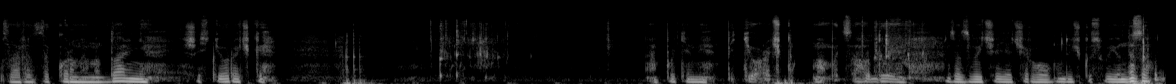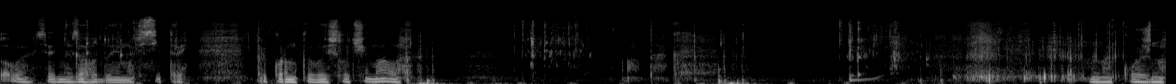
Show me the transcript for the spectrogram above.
Зараз закормимо дальні шестерочки. А потім і п'ятерочку, мабуть, загодуємо. Зазвичай я чергову удочку свою не загодовую. Сьогодні загодуємо всі три. Прикормки вийшло чимало. Отак. На кожну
